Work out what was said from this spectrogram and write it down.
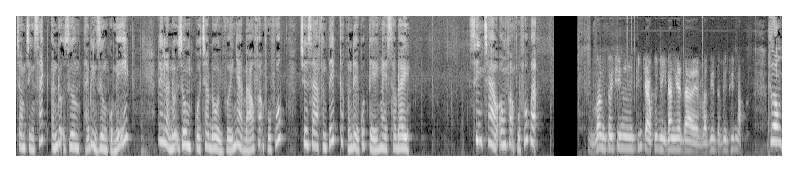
trong chính sách Ấn Độ Dương-Thái Bình Dương của Mỹ? Đây là nội dung cuộc trao đổi với nhà báo Phạm Phú Phúc, chuyên gia phân tích các vấn đề quốc tế ngay sau đây. Xin chào ông Phạm Phú Phúc ạ. Vâng, tôi xin kính chào quý vị đang nghe đài và biên tập viên Thúy Ngọc. Thưa ông,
